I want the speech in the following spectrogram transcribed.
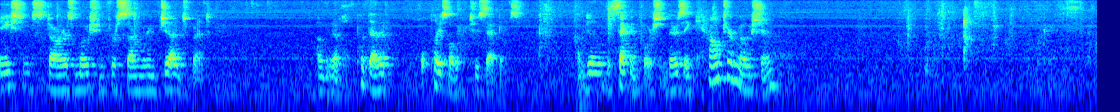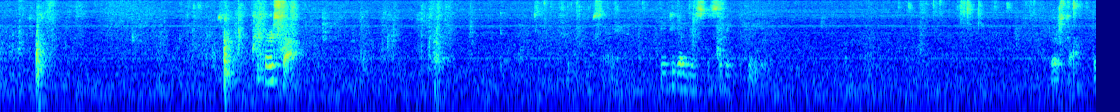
Nationstar's motion for summary judgment, I'm gonna put that in placeholder for two seconds. I'm dealing with the second portion. There's a counter motion. First off. I'm sorry, need to go to the specific pleading. First off, the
